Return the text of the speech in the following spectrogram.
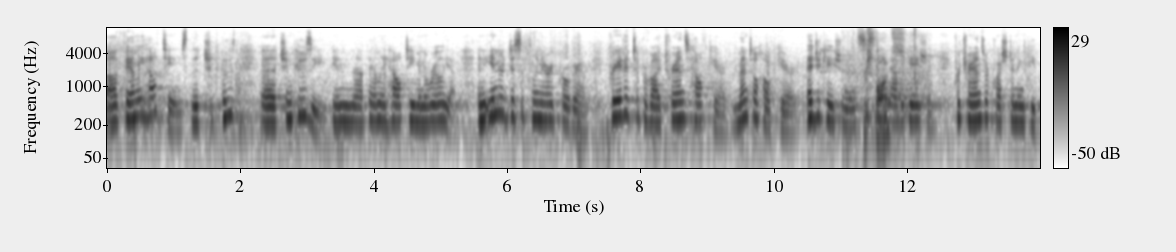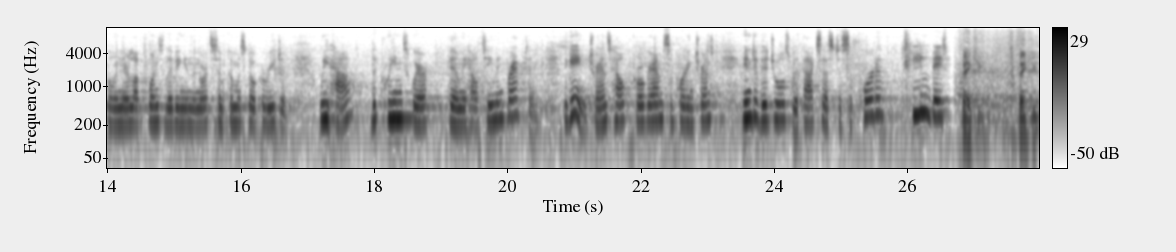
of family health teams, the uh, Couchiching uh, Family Health Team in Orillia, an interdisciplinary program created to provide trans health care, mental health care, education and seeking navigation for trans or questioning people and their loved ones living in the North Simcoe Muskoka region. We have the Queen Square Family Health Team in Brampton. Again, trans health programs supporting trans individuals with access to supportive, team-based... Thank you. Thank you.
